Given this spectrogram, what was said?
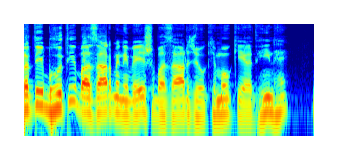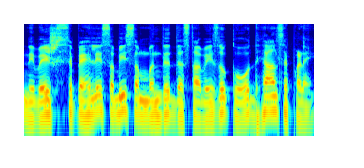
प्रतिभूति बाज़ार में निवेश बाज़ार जोखिमों के अधीन है। निवेश से पहले सभी संबंधित दस्तावेजों को ध्यान से पढ़ें।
